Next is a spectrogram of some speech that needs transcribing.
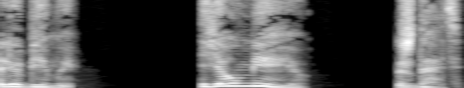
любимый. Я умею ждать».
